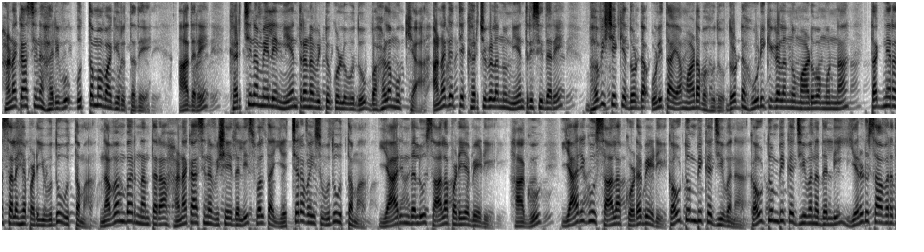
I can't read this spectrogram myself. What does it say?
ಹಣಕಾಸಿನ ಹರಿವು ಉತ್ತಮವಾಗಿರುತ್ತದೆ. ಆದರೆ ಖರ್ಚಿನ ಮೇಲೆ ನಿಯಂತ್ರಣವಿಟ್ಟುಕೊಳ್ಳುವುದು ಬಹಳ ಮುಖ್ಯ. ಅನಗತ್ಯ ಖರ್ಚುಗಳನ್ನು ನಿಯಂತ್ರಿಸಿದರೆ ಭವಿಷ್ಯಕ್ಕೆ ದೊಡ್ಡ ಉಳಿತಾಯ ಮಾಡಬಹುದು. ದೊಡ್ಡ ಹೂಡಿಕೆಗಳನ್ನು ಮಾಡುವ ಮುನ್ನ ತಜ್ಞರ ಸಲಹೆ ಪಡೆಯುವುದು ಉತ್ತಮ. ನವೆಂಬರ್ ನಂತರ ಹಣಕಾಸಿನ ವಿಷಯದಲ್ಲಿ ಸ್ವಲ್ಪ ಎಚ್ಚರ ವಹಿಸುವುದು ಉತ್ತಮ. ಯಾರಿಂದಲೂ ಸಾಲ ಪಡೆಯಬೇಡಿ. ಹಾಗೂ ಯಾರಿಗೂ ಸಾಲ ಕೊಡಬೇಡಿ. ಕೌಟುಂಬಿಕ ಜೀವನ. ಕೌಟುಂಬಿಕ ಜೀವನದಲ್ಲಿ ಎರಡು ಸಾವಿರದ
